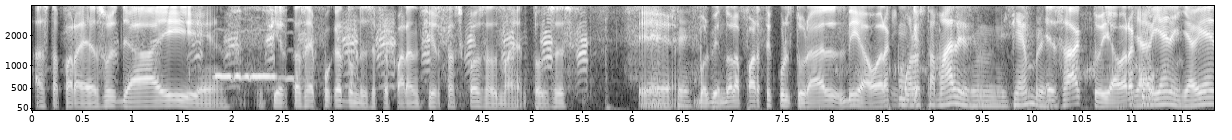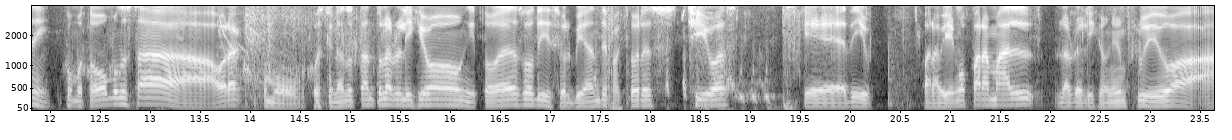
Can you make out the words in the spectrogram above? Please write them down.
hasta para eso ya hay eh, ciertas épocas donde se preparan ciertas cosas, ma. Entonces, eh, Sí, volviendo a la parte cultural, de ahora como, Como que- los tamales en diciembre. Exacto, y ahora ya como, vienen, ya vienen. como todo el mundo está ahora como cuestionando tanto la religión y todo eso, di, se olvidan de factores chivas que di, para bien o para mal, la religión ha influido a,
